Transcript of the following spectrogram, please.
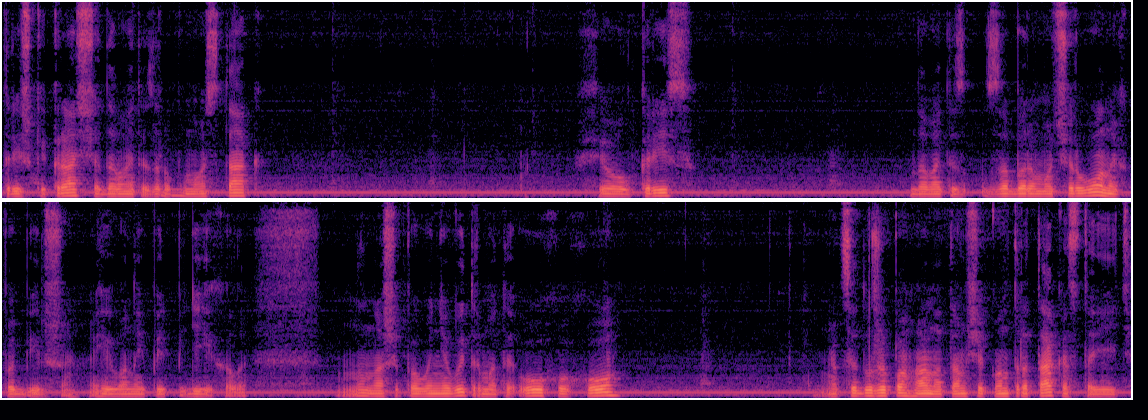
трішки краще. Давайте зробимо ось так. Фіол кріс. Давайте заберемо червоних побільше, і вони під'їхали. Ну, наші повинні витримати. Охо-хо. Це дуже погано, там ще контратака стоїть.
